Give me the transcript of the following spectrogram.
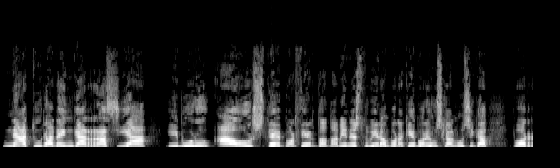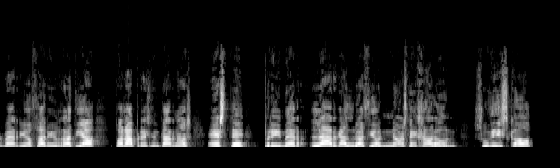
Natura de Engarrasia y Buru Auste. Por cierto, también estuvieron por aquí, por Euskal Música, por Berriozar y Ratia, para presentarnos este primer larga duración. Nos dejaron su disco,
